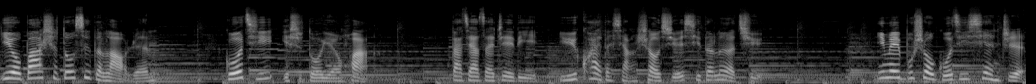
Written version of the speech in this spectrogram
也有八十多岁的老人。国籍也是多元化，大家在这里愉快地享受学习的乐趣。因为不受国籍限制，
